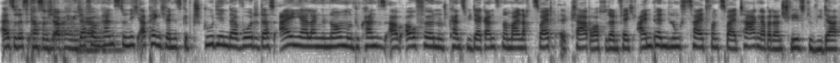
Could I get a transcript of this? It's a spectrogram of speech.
also das kannst du nicht abhängig davon werden. kannst du nicht abhängig werden. Es gibt Studien, da wurde das ein Jahr lang genommen und du kannst es aufhören und kannst wieder ganz normal nach zwei, klar brauchst du dann vielleicht Einpendelungszeit von zwei Tagen, aber dann schläfst du wieder.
